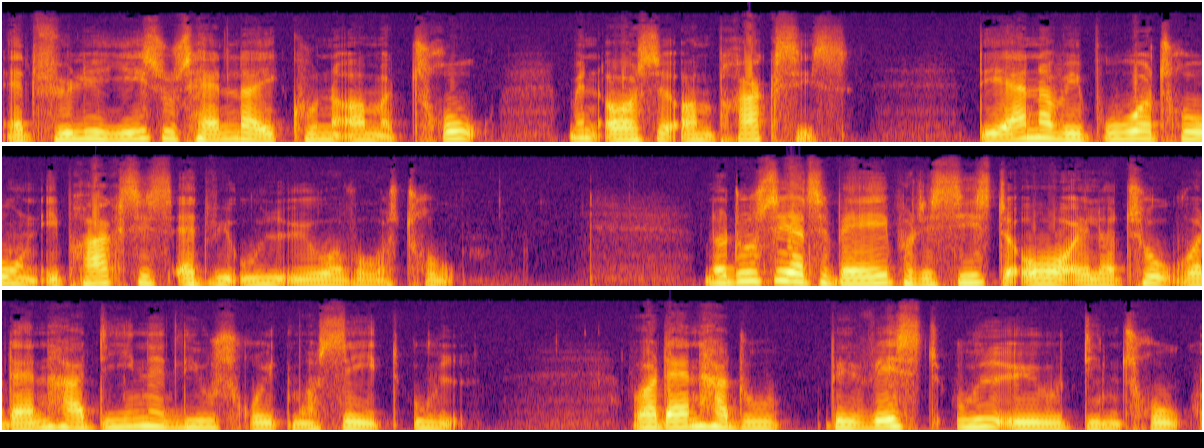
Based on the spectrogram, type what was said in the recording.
At følge Jesus handler ikke kun om at tro, men også om praksis. Det er, når vi bruger troen i praksis, at vi udøver vores tro. Når du ser tilbage på det sidste år eller to, hvordan har dine livsrytmer set ud? Hvordan har du bevidst udøvet din tro?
